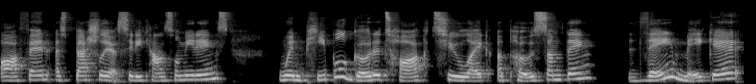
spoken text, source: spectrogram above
often especially at city council meetings when people go to talk to like oppose something they make it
